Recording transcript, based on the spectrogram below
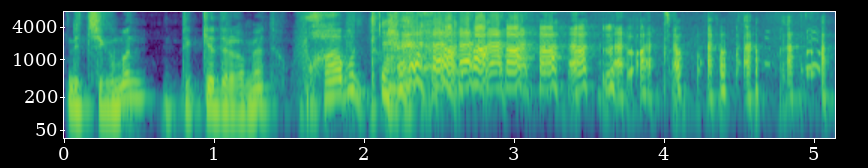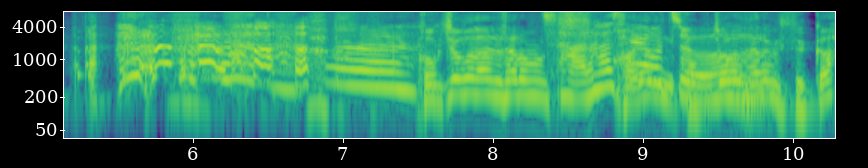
근데 지금은 늦게 들어가면 화부터. 맞아. 걱정을 하는 사람은 잘 하세요 좀. 걱정하는 사람 있을까?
